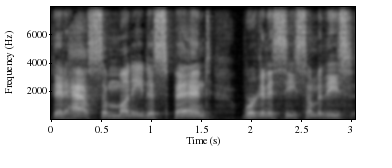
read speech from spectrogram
that have some money to spend we're going to see some of these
